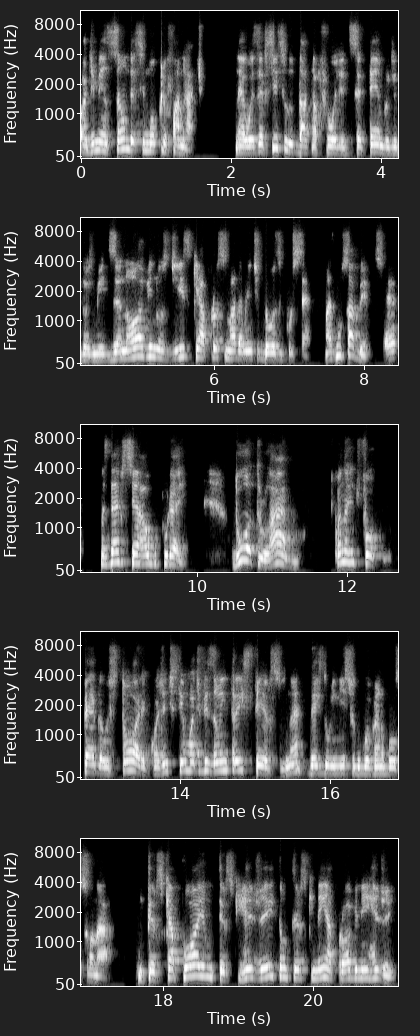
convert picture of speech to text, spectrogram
a dimensão desse núcleo fanático. Né? O exercício do Datafolha de setembro de 2019 nos diz que é aproximadamente 12%, mas não sabemos. É, mas deve ser algo por aí. Do outro lado, quando a gente for pega o histórico, a gente tem uma divisão em três terços, né? desde o início do governo Bolsonaro. Um terço que apoia, um terço que rejeita, um terço que nem aprova e nem rejeita.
